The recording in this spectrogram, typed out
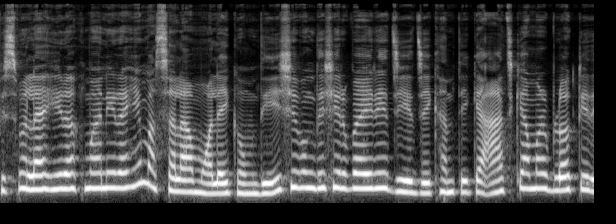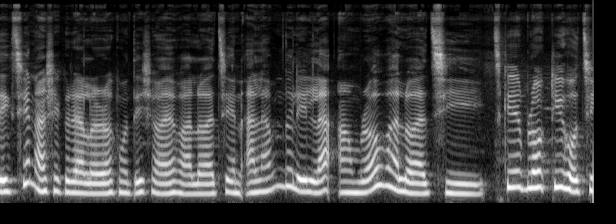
বিসমিল্লাহি রহমানি রাহিম আসসালামু আলাইকুম দেশ এবং দেশের বাইরে যে যেখান থেকে আজকে আমার ব্লগটি দেখছেন আশা করি আল্লাহ রহমতে সবাই ভালো আছেন। আলহামদুলিল্লাহ আমরাও ভালো আছি। আজকের ব্লগটি হচ্ছে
